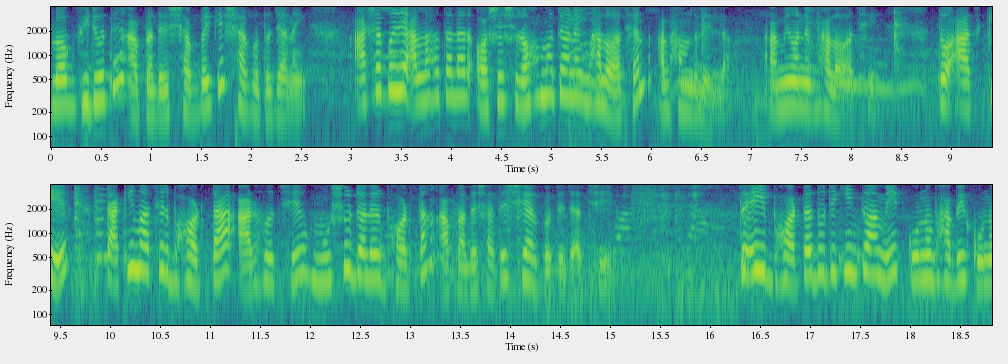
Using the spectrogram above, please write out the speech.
ব্লগ ভিডিওতে আপনাদের সবাইকে স্বাগত জানাই। আশা করি আল্লাহ তালার অশেষ রহমতে অনেক ভালো আছেন, আলহামদুলিল্লাহ। আমি অনেক ভালো আছি। তো আজকে টাকি মাছের ভর্তা আর হচ্ছে মুসুর ডালের ভর্তা আপনাদের সাথে শেয়ার করতে যাচ্ছি। তো এই ভর্তা দুটি কিন্তু আমি কোনোভাবে কোনো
